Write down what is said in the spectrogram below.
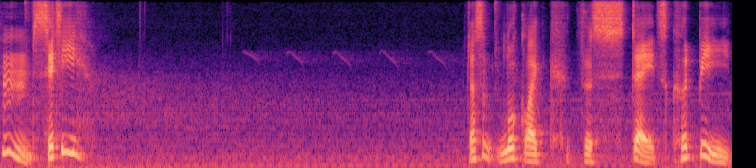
Hmm, city? Doesn't look like the States. Could be...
